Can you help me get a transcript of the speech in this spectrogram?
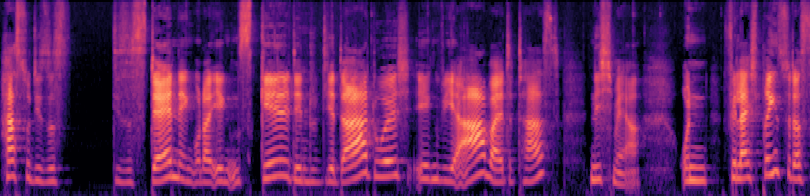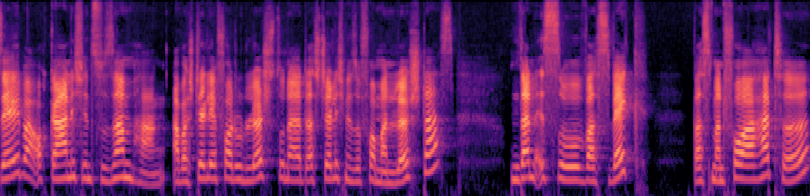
hast du dieses, dieses Standing oder irgendein Skill, den du dir dadurch irgendwie erarbeitet hast, nicht mehr. Und vielleicht bringst du das selber auch gar nicht in Zusammenhang. Aber stell dir vor, du löschst so, na, das stelle ich mir so vor, man löscht das und dann ist so was weg, was man vorher hatte.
